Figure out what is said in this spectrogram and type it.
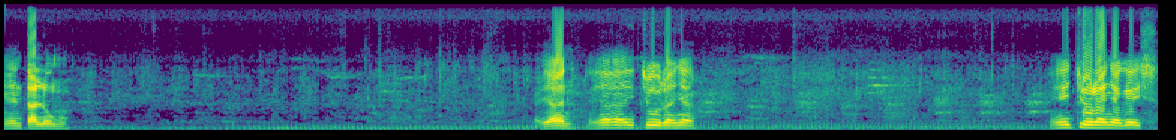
Yan, talong. Oh. Ayan, ayan yung itsura niya. Ayan yung itsura niya guys.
